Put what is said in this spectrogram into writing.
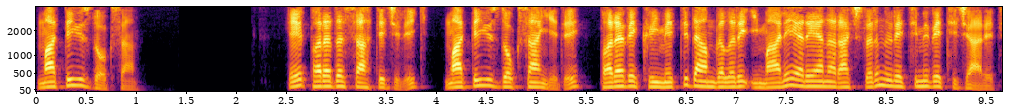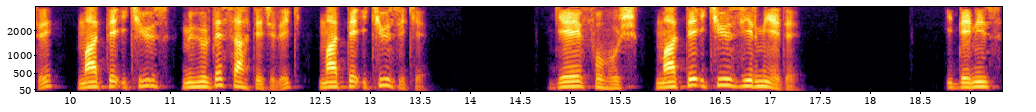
madde 190. E. Parada sahtecilik, madde 197, para ve kıymetli damgaları imale yarayan araçların üretimi ve ticareti, madde 200, mühürde sahtecilik, madde 202. G. Fuhuş, madde 227. Deniz,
